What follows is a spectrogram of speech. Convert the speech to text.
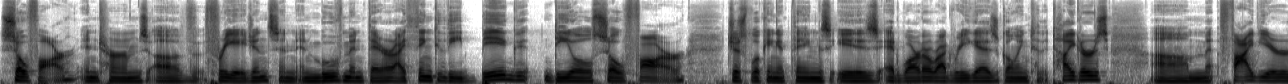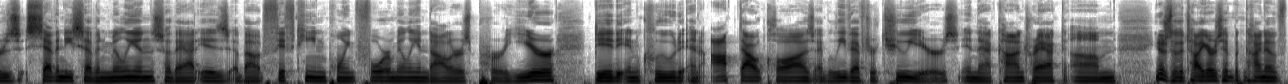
so far in terms of free agents and, and movement there. I think the big deal so far just looking at things, is Eduardo Rodriguez going to the Tigers. Um, five years, 77 million, so that is about 15.4 million dollars per year. Did include an opt-out clause, I believe, after two years in that contract. Um, you know, so the Tigers have been kind of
